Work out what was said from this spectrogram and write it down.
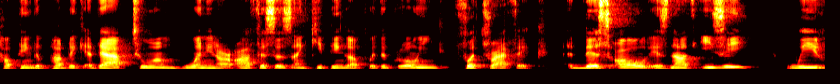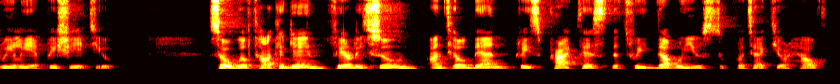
helping the public adapt to them when in our offices and keeping up with the growing foot traffic. This all is not easy. We really appreciate you. So we'll talk again fairly soon. Until then, please practice the three W's to protect your health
